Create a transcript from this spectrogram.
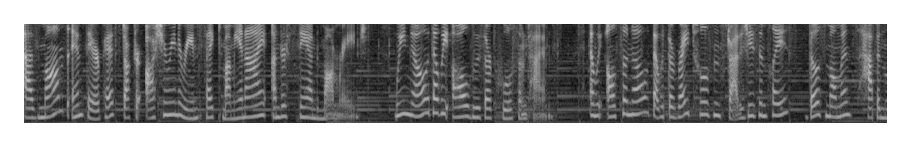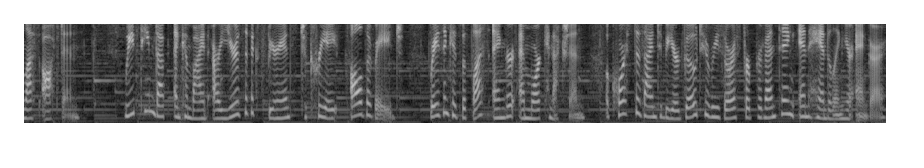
As moms and therapists, Dr. Ashurina Ream, Psyched Mommy, and I understand mom rage. We know that we all lose our cool sometimes. And we also know that with the right tools and strategies in place, those moments happen less often. We've teamed up and combined our years of experience to create All the Rage, raising kids with less anger and more connection, a course designed to be your go to resource for preventing and handling your anger.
